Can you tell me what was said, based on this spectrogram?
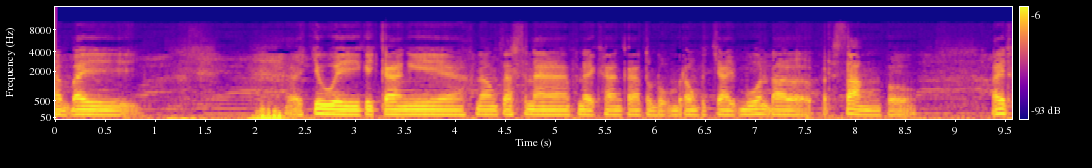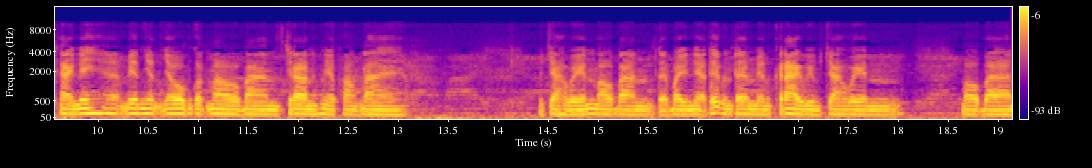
ដើម្បី ជួយកិច្ចការងារក្នុងសាសនាផ្នែកខាងការទំនុកម្រងបច្ច័យ4ដល់ព្រះសង្ឃពោហើយថ្ងៃនេះ មានញាតិញោមគាត់មកបានច្រើនគ្នាផងដែរម្ចាស់វេនមកបានតែ3នាក់ទេប៉ុន្តែមានក្រៅវាម្ចាស់វេនមកបាន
